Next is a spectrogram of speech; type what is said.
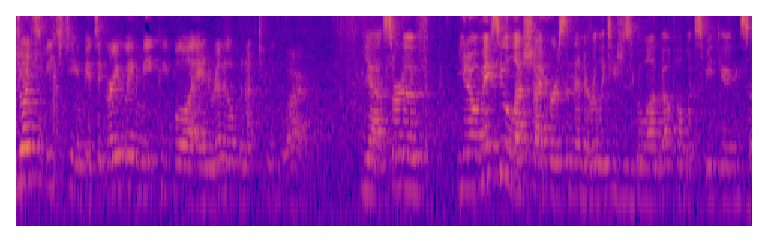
Join speech team. It's a great way to meet people and really open up to who you are. Yeah, sort of, you know, it makes you a less shy person and it really teaches you a lot about public speaking, so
